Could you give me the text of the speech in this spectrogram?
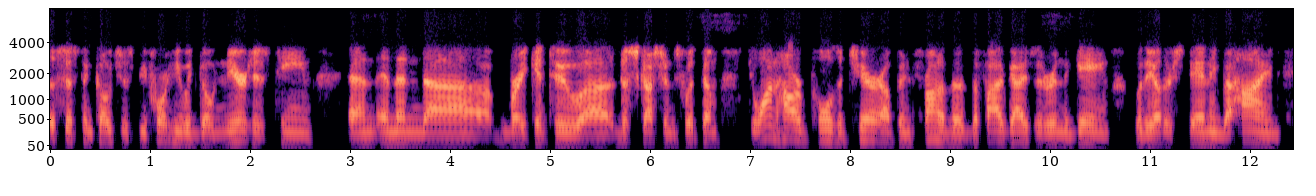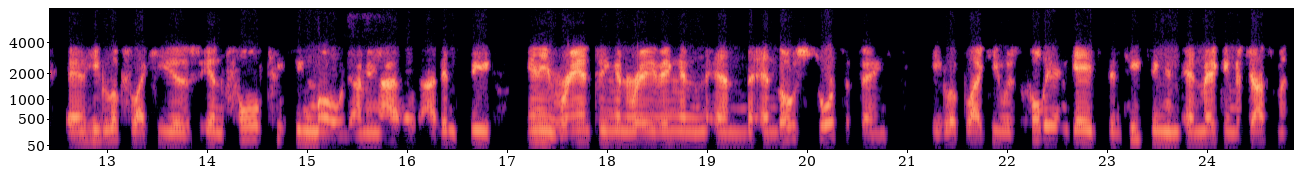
assistant coaches before he would go near his team, and and then uh, break into uh, discussions with them. Juwan Howard pulls a chair up in front of the the five guys that are in the game, with the others standing behind, and he looks like he is in full teaching mode. I mean, I I didn't see any ranting and raving and and and those sorts of things. He looked like he was fully engaged in teaching and, and making adjustments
